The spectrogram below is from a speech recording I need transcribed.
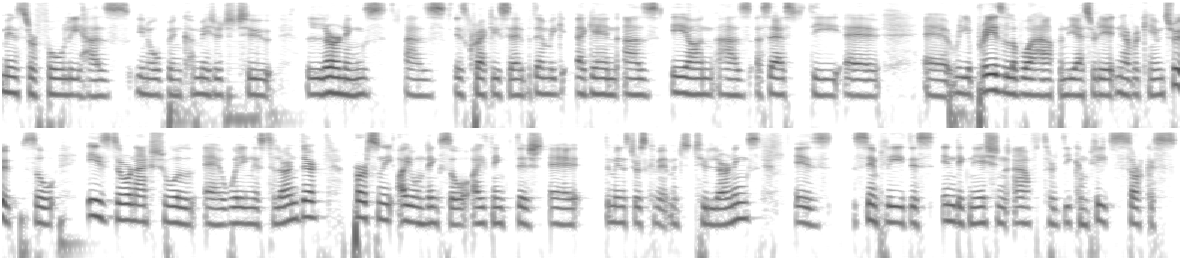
Minister Foley has, you know, been committed to learnings, as is correctly said. But then we again, as Aodhán has assessed the uh, uh, reappraisal of what happened yesterday, it never came through. So, is there an actual uh, willingness to learn there? Personally, I don't think so. I think that uh, the minister's commitment to learnings is simply this indignation after the complete circus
